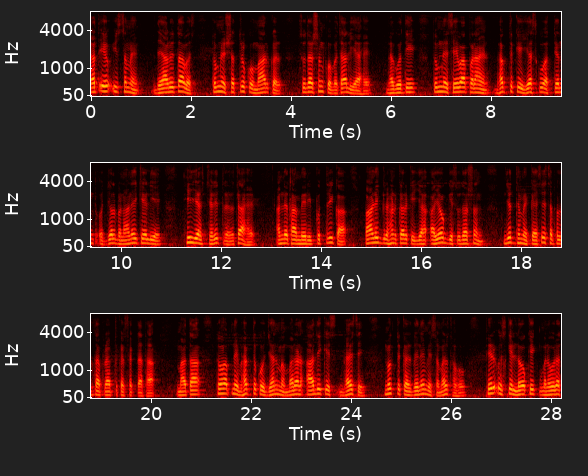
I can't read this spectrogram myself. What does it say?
अतएव इस समय दयालुतावश तुमने शत्रु को मारकर सुदर्शन को बचा लिया है। भगवती, तुमने सेवापरायण भक्त के यश को अत्यंत उज्जवल बनाने के लिए ही यह चरित्र रचा है। अन्यथा मेरी पुत्री का पाणी ग्रहण करके यह अयोग्य सुदर्शन युद्ध में कैसे सफलता प्राप्त कर सकता था? माता, तुम अपने भक्त को जन्म, मरण आदि के भय से मुक्त कर देने में समर्थ हो। फिर उसके लौकिक मनोरथ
